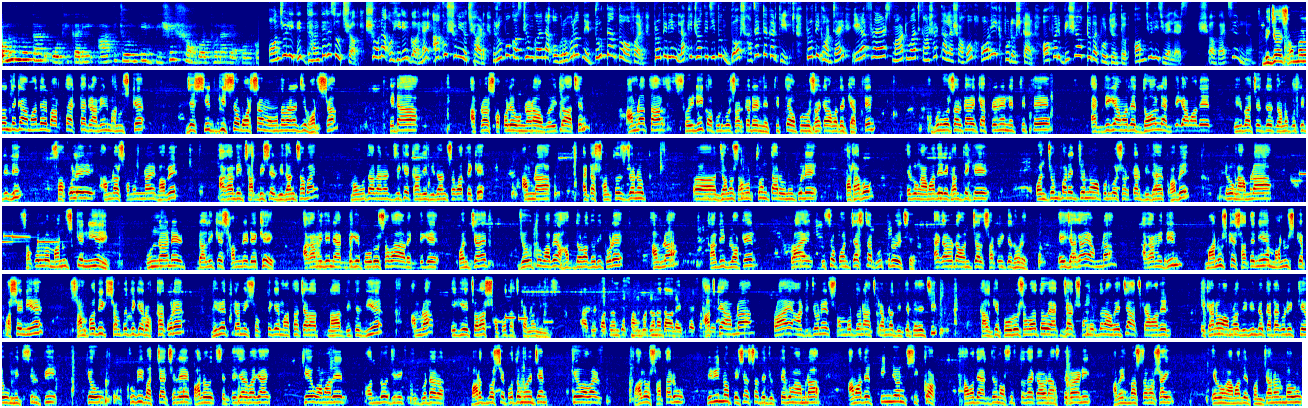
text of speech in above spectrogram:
অনন্যতার অধিকারী আটজনকে বিশেষ সংবর্ধনা জ্ঞাপন করা অঞ্জলিতে ধানতেরাস উৎসব। সোনা ও হীরের গয়নায় আকর্ষণীয় ছাড়। রূপ কস্টিউম গয়না ও গ্রহরত্নে দুর্দান্ত অফার। প্রতিদিন লাকি ড্রতে জিতুন দশ হাজার টাকার গিফট। প্রতি ঘন্টায় এয়ার ফ্রায়ার স্মার্ট ওয়াচ কাঁসার থালা সহ অনেক পুরস্কার। অফার বিশে অক্টোবর পর্যন্ত। অঞ্জলি জুয়েলার্স সবার জন্য। বিজয় সম্মেলন থেকে আমাদের বার্তা একটা গ্রামীণ মানুষকে যে শীত গ্রীষ্ম বর্ষা মমতা ব্যানার্জি ভরসা এটা আপনারা সকলে ওনারা অবহিত আছেন। আমরা তার সৈনিক, অপূর্ব সরকারের নেতৃত্বে, অপূর্ব সরকার আমাদের ক্যাপ্টেন অপূর্ব সরকারের ক্যাপ্টেনের নেতৃত্বে একদিকে আমাদের দল, একদিকে আমাদের নির্বাচিত জনপ্রতিনিধি। সকলে আমরা সমন্বয়ভাবে আগামী ছাব্বিশের বিধানসভায় মমতা ব্যানার্জিকে কাঁদি বিধানসভা থেকে আমরা একটা সন্তোষজনক জনসমর্থন তার অনুকূলে পাঠাবো এবং আমাদের এখান থেকে পঞ্চমবারের জন্য অপূর্ব সরকার বিধায়ক হবে এবং আমরা সকল মানুষকে নিয়ে উন্নয়নের ডালিকে সামনে রেখে আগামী দিনে একদিকে পৌরসভা আর একদিকে পঞ্চায়েত যৌথভাবে হাত ধরাধরি করে আমরা কান্দি ব্লকের প্রায় দুশো পঞ্চাশটা বুথ রয়েছে, এগারোটা অঞ্চল সাটুইকে ধরে। এই জায়গায় আমরা আগামী দিন মানুষকে সাথে নিয়ে, মানুষকে পাশে নিয়ে সাম্প্রতিক সম্প্রতিকে রক্ষা করে বিভেদকামী শক্তিকে মাথা চাড়া না দিতে দিয়ে আমরা এগিয়ে চলার শপথ আজকে আমরা নিয়েছি। আজকে কতজনকে দেওয়া হলো? আজকে আমরা প্রায় আটজনের সম্বর্ধনা আজকে আমরা দিতে পেরেছি। কালকে পৌরসভাতেও এক ঝাঁক সম্বর্ধনা হয়েছে। আজকে আমাদের এখানেও আমরা বিভিন্ন ক্যাটাগরির কেউ মৃৎশিল্পী কেউ খুবই বাচ্চা ছেলে ভালো সেন্টেজার বাজায় কেউ আমাদের অন্ধ যিনি গোটা ভারতবর্ষে প্রথম হয়েছেন কেউ আবার ভালো সাঁতারু বিভিন্ন পেশার সাথে যুক্ত। এবং আমরা আমাদের তিনজন শিক্ষক আমাদের একজন অসুস্থতার কারণে আসতে পারেনি। হামিদ মাস্টারমশাই এবং আমাদের পঞ্চাননবাবু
